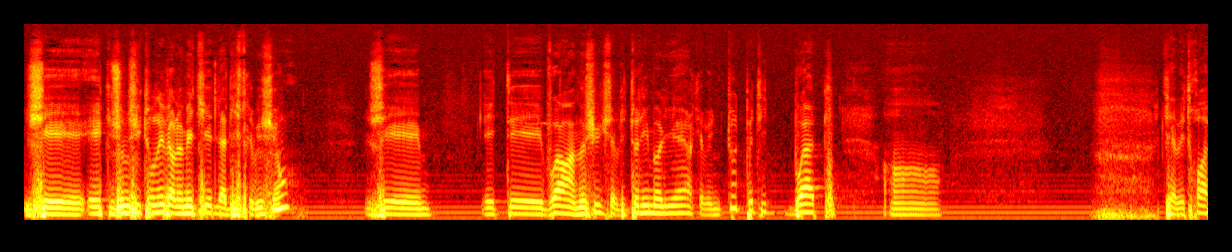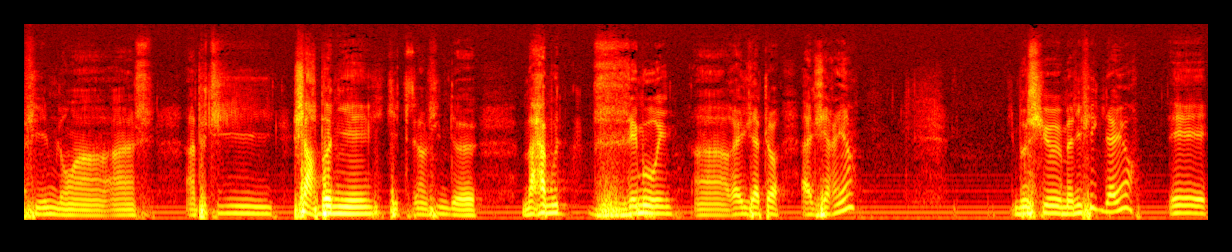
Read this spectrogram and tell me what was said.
j'ai, je me suis tourné vers le métier de la distribution. J'ai été voir un monsieur qui s'appelait Tony Molière, qui avait une toute petite boîte en, qui avait trois films, dont un petit charbonnier, qui était un film de Mahmoud Zemouri, un réalisateur algérien, monsieur magnifique d'ailleurs, et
